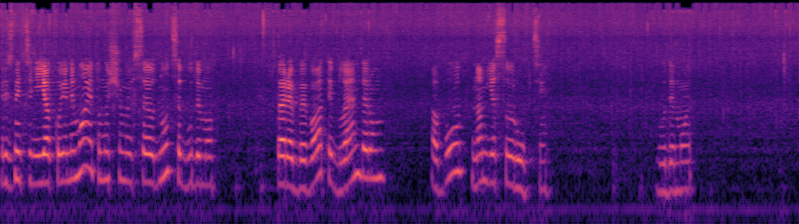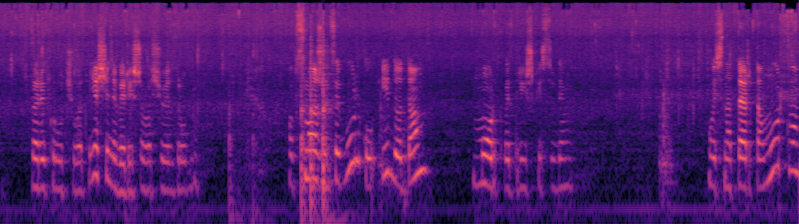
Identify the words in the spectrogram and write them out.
Різниці ніякої немає, тому що ми все одно це будемо перебивати блендером або на м'ясорубці. Будемо перекручувати. Я ще не вирішила, що я зроблю. Обсмажу цибульку і додам моркви трішки сюди. Ось натерта морква.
